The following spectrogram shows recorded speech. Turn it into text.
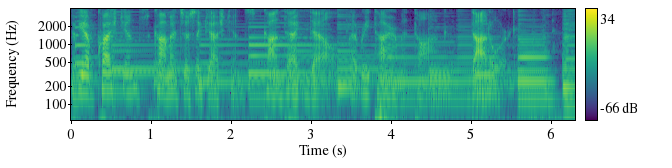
If you have questions, comments, or suggestions, contact Dell at retirementtalk.org.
